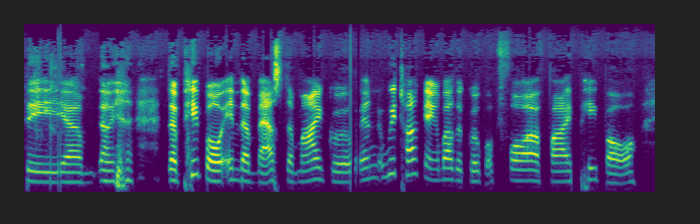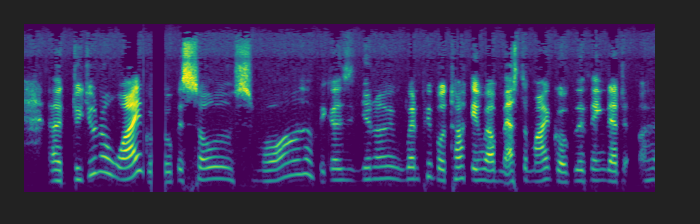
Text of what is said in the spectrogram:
the um, the people in the mastermind group, and we're talking about a group of four or five people. Uh, do you know why the group is so small? Because you know when people are talking about mastermind group, they think that uh,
